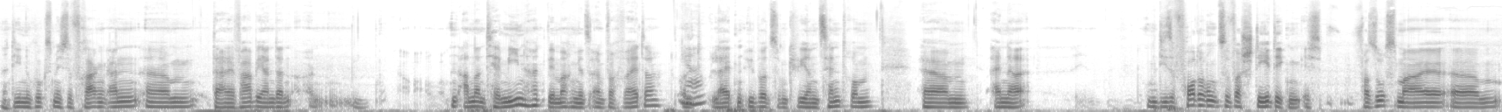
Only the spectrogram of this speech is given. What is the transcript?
Nadine, du guckst mich so fragend an, ähm, da der Fabian dann einen anderen Termin hat, wir machen jetzt einfach weiter und Ja. leiten über zum queeren Zentrum, ähm, eine, um diese Forderung zu verstetigen. Ich versuche es mal ähm,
